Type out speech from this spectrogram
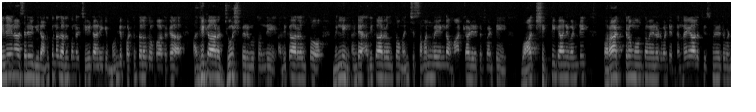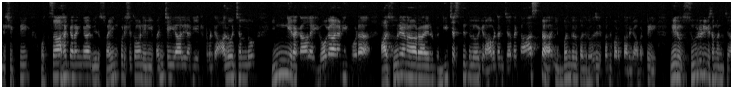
ఏదైనా సరే వీరు అనుకున్నది అనుకున్నది చేయడానికి మొండి పట్టుదలతో పాటుగా అధికార జోష్ పెరుగుతుంది. అధికారులతో మిల్లింగ్ అంటే అధికారులతో మంచి సమన్వయంగా మాట్లాడేటటువంటి వాక్ శక్తి కానివ్వండి పరాక్రమవంతమైనటువంటి నిర్ణయాలు తీసుకునేటువంటి శక్తి ఉత్సాహకరంగా వీరు స్వయం కృషితో నేను ఈ పని చేయాలి అనేటటువంటి ఆలోచనలు ఇన్ని రకాల యోగాలని కూడా ఆ సూర్యనారాయణుడు నీచ స్థితిలోకి రావటం చేత కాస్త ఇబ్బందులు పది రోజులు ఇబ్బంది పడతారు కాబట్టి మీరు సూర్యుడికి సంబంధించిన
